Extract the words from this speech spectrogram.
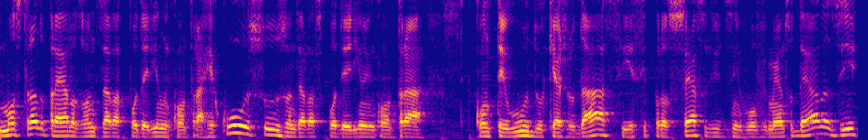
mostrando para elas onde elas poderiam encontrar recursos, onde elas poderiam encontrar conteúdo que ajudasse esse processo de desenvolvimento delas e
